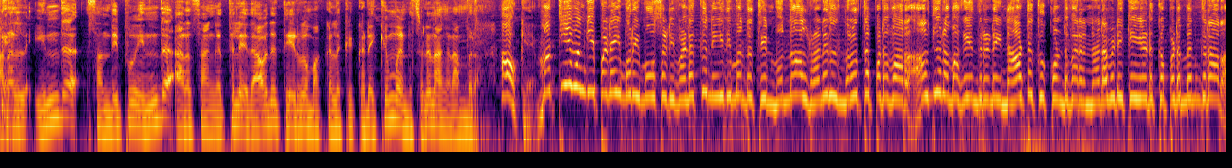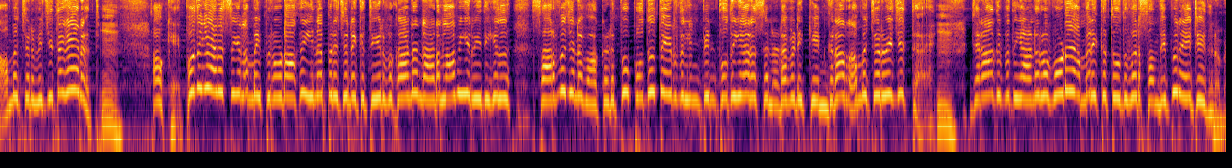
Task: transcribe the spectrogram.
ஆனால் இந்த சந்திப்பு இந்த அரசாங்கத்தில் ஏதாவது தீர்வு மக்களுக்கு கிடைக்கும் என்று சொல்லி நாங்க நம்புறோம். ஓகே. மத்திய வங்கி படைமுறை மோசடி வழக்கு நீதிமன்றத்தின் முன்னாள் ரணில் நிறுத்தப்படுவார். அர்ஜுன மகேந்திரனை நாட்டுக்கு கொண்டு வர நடவடிக்கை எடுக்கப்படும் என்கிறார் அமைச்சர் விஜித ஹேரத் ஓகே. புதிய அரசியல் அமைப்பினூடாக இனப்பிரச்சனைக்கு தீர்வு காண நாடளாவிய ரீதியில் சர்வஜன வாக்கெடுப்பு பொது தேர்தலின் பின் புதிய அரசு நடவடிக்கை என்கிறார் அமைச்சர் விஜித்த ஜனாதிபதி அனுரவோடு அமெரிக்க தூதுவர் சந்திப்பு நேற்றைய தினம்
